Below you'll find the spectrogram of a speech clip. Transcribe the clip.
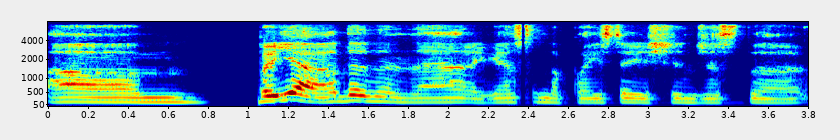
Um, but yeah, other than that, I guess on the PlayStation, just the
